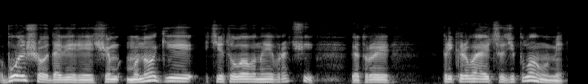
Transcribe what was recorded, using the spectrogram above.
большего доверия, чем многие титулованные врачи, которые прикрываются дипломами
